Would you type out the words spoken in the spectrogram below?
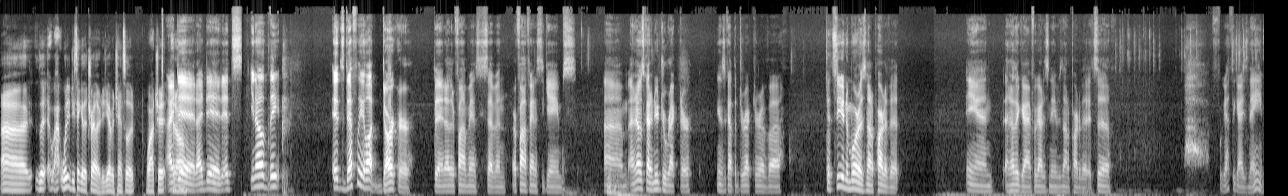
uh, the, what did you think of the trailer? Did you have a chance to watch it? I at all? did. I did. It's you know they, it's definitely a lot darker than other Final Fantasy Seven or Final Fantasy games. Mm-hmm. Um, I know it's got a new director. It's got the director of uh, Tetsuya Nomura is not a part of it, and another guy I forgot his name is not a part of it. It's a forgot the guy's name.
